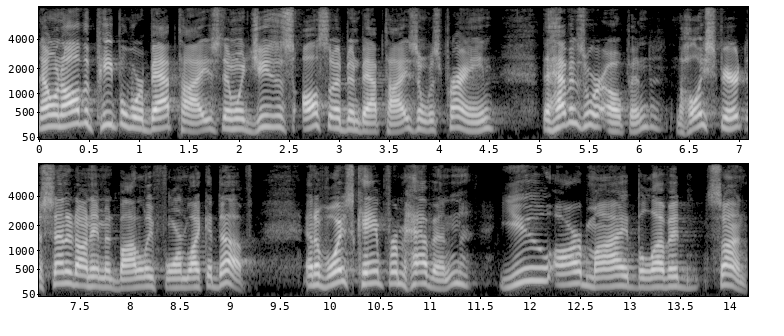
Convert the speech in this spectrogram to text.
Now, when all the people were baptized, and when Jesus also had been baptized and was praying, the heavens were opened, the Holy Spirit descended on him in bodily form like a dove. And a voice came from heaven You are my beloved Son.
